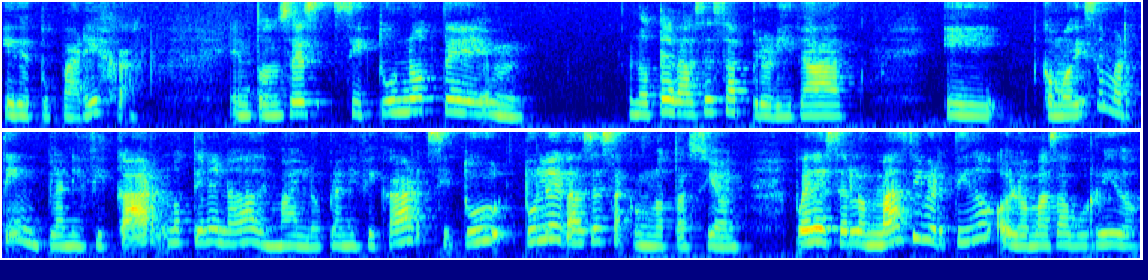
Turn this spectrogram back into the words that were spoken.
y de tu pareja. Entonces, si tú no te, no te das esa prioridad y como dice Martín, planificar no tiene nada de malo. Planificar, si tú, tú le das esa connotación, puede ser lo más divertido o lo más aburrido.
